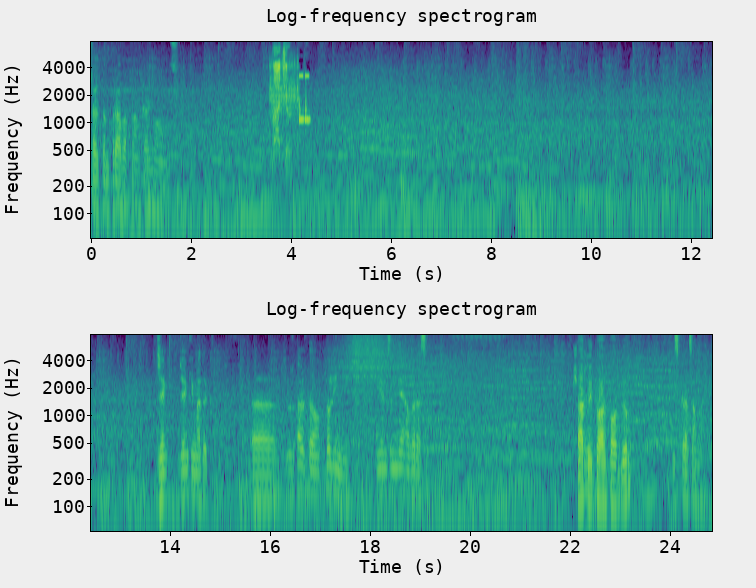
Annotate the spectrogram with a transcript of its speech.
Shelton prawa flanka i wąs. Roger. Dzięki, dzięki medyk. E, Elto, do linii. Między mnie a Veresem. Charlie to Alfa odbiór. I skracamy.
